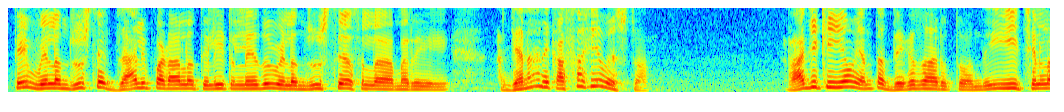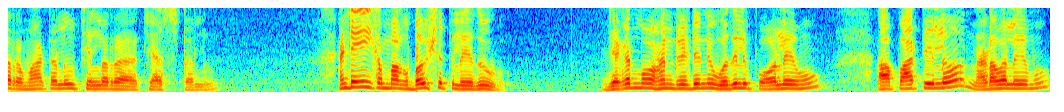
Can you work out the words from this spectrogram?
అంటే వీళ్ళని చూస్తే జాలిపడాలో తెలియటం లేదు వీళ్ళని చూస్తే అసలు మరి జనానికి అసహ్యం వేస్తుంది. రాజకీయం ఎంత దిగజారుతోంది? ఈ చిల్లర మాటలు చిల్లర చేష్టలు. అంటే ఇక మాకు భవిష్యత్తు లేదు. జగన్మోహన్ రెడ్డిని వదిలిపోలేము. ఆ పార్టీలో నడవలేము.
